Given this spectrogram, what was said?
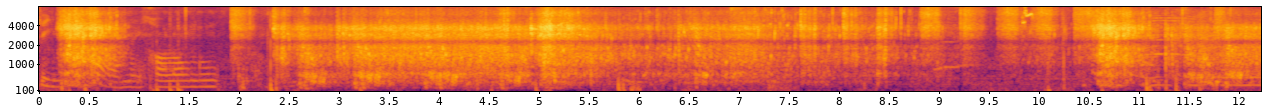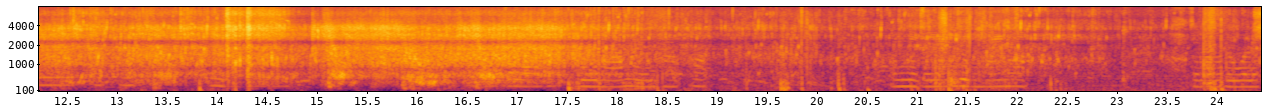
จริงหรือเปล่าไหนขอลองดูจะลองดูน้ำดูนะครับว่ามันเนี่ยจะยังอยู่ไหมนะครับ จะลองมาดูกันเลย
